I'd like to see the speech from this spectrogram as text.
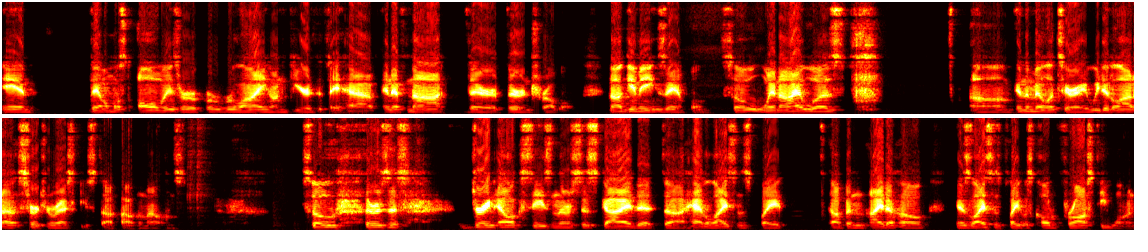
and they almost always are, are relying on gear that they have and if not they're they're in trouble. And i'll give you an example. So when i was um, in the military we did a lot of search and rescue stuff out in the mountains. So there was this during elk season, there was this guy that uh, had a license plate up in Idaho. His license plate was called Frosty One,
